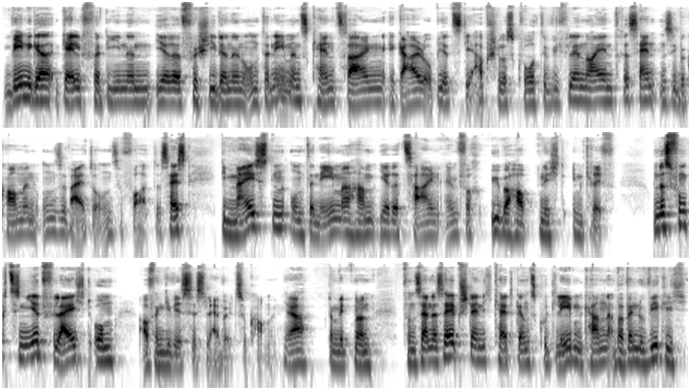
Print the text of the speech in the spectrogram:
weniger Geld verdienen, ihre verschiedenen Unternehmenskennzahlen, egal ob jetzt die Abschlussquote, wie viele neue Interessenten sie bekommen und so weiter und so fort. Das heißt, die meisten Unternehmer haben ihre Zahlen einfach überhaupt nicht im Griff. Und das funktioniert vielleicht, um auf ein gewisses Level zu kommen, ja, damit man von seiner Selbstständigkeit ganz gut leben kann. Aber wenn du wirklich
